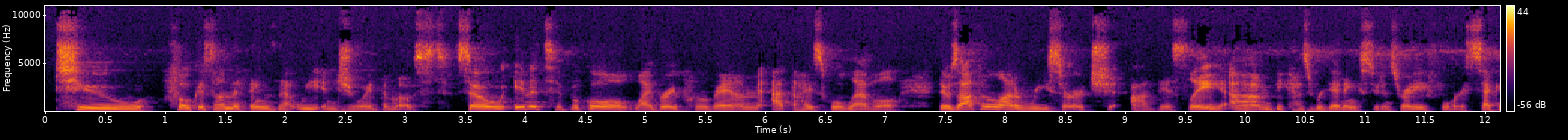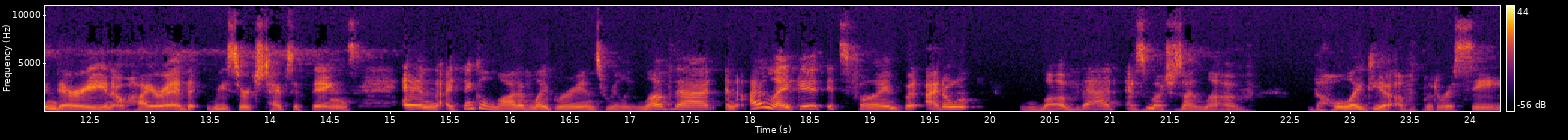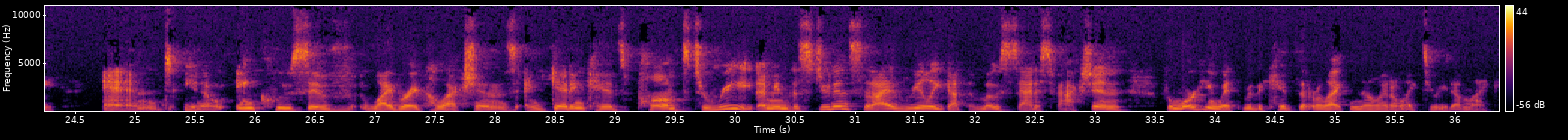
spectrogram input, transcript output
to focus on the things that we enjoyed the most. So, in a typical library program at the high school level, there's often a lot of research, obviously, um, because we're getting students ready for secondary, you know, higher ed research types of things. And I think a lot of librarians really love that. And I like it, it's fine, but I don't love that as much as I love the whole idea of literacy and oh. you know inclusive library collections and getting kids pumped to read. I mean the students that i really got the most satisfaction from working with were the kids that were like no i don't like to read. I'm like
